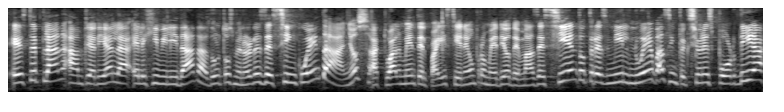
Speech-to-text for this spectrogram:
Este plan ampliaría la elegibilidad a adultos menores de 50 años. Actualmente el país tiene un promedio de más de 103 mil nuevas infecciones por día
